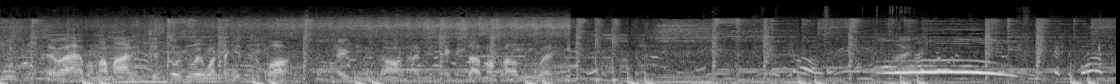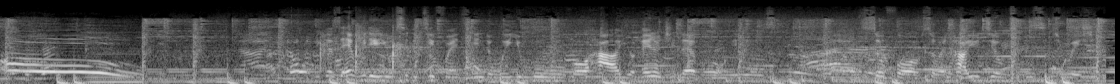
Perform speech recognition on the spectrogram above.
movement. Whatever I have on my mind, it just goes away once I get to the bar. Everything is gone. I just exercise my problems away. Because every day you'll see the difference in the way you move or how your energy level is and so forth. So and how you deal with the situation.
